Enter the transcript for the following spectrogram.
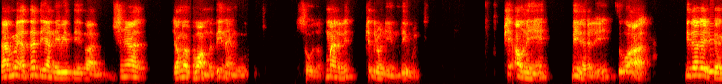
ဒါပေမဲ့အသက်တရားနေပြီတည်သွားရှင်မရောက်မဲ့ဘဝမသိနိုင်ဘူးဆိုတော့မှန်တယ်လေဖြစ်တယ်လို့နေမသိဘူးဖြစ်အောင်နေရင်သိတယ်လေသူကသိတဲ့ရွယ်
